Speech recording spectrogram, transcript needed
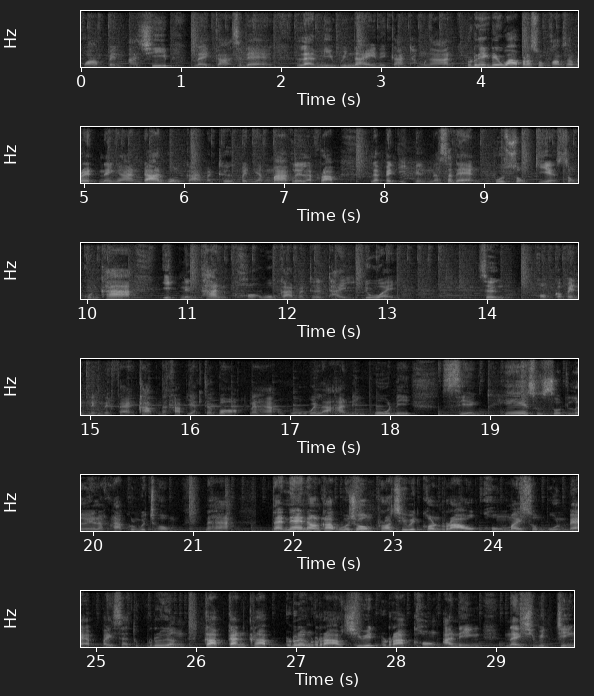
ความเป็นอาชีพในการแสดง และมีวินัยในการทำงาน เรียกได้ว่าประสบความสำเร็จในงานด้านวงการบันเทิงเป็นอย่างมากเลยล่ะครับ และเป็นอีกหนึ่งนักแสดงผู้ทรงเกียรติทรงคุณค่า อีกหนึ่งท่านของวงการบันเทิงไทยอีกด้วยซึ่งผมก็เป็นหนึ่งในแฟนคลับนะครับ อยากจะบอกนะฮะ โอ้โห เวลาอันหนิงพูดนี่เสียงเท่สุดๆเลยล่ะครับคุณผู้ชมนะฮะแต่แน่นอนครับคุณผู้ชมเพราะชีวิตคนเราคงไม่สมบูรณ์แบบไปซะทุกเรื่อง กลับกันครับ เรื่องราวชีวิตรักของอาหนิง ในชีวิตจริง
